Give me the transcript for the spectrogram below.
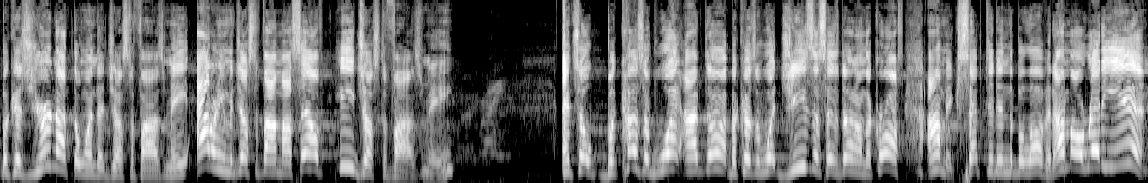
because you're not the one that justifies me. I don't even justify myself, he justifies me. And so, because of what I've done, because of what Jesus has done on the cross, I'm accepted in the beloved. I'm already in.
